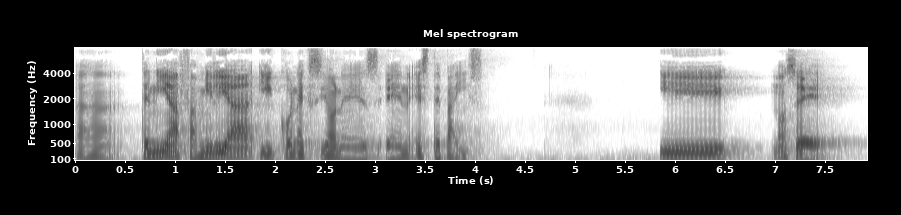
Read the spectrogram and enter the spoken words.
ah, tenía familia y conexiones en este país. Y no sé,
